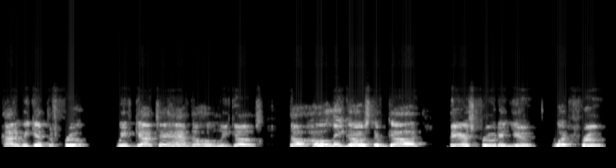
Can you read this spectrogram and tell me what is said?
How do we get the fruit? We've got to have the Holy Ghost. The Holy Ghost of God bears fruit in you. What fruit?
